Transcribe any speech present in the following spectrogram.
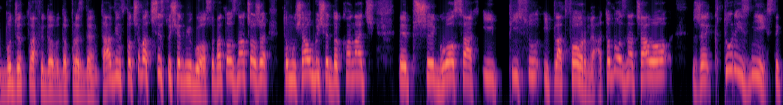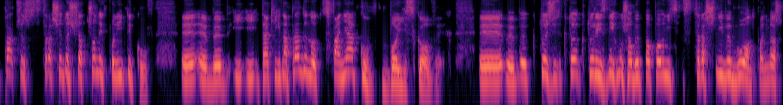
budżet trafił do, do prezydenta, więc potrzeba 307 głosów, a to oznacza, że to musiałoby się dokonać przy głosach i PiSu i Platformy, a to by oznaczało, że któryś z nich, z tych przecież strasznie doświadczonych polityków i, i takich naprawdę no, cwaniaków boiskowych, ktoś, kto, któryś z nich musiałby popełnić straszliwy błąd, ponieważ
